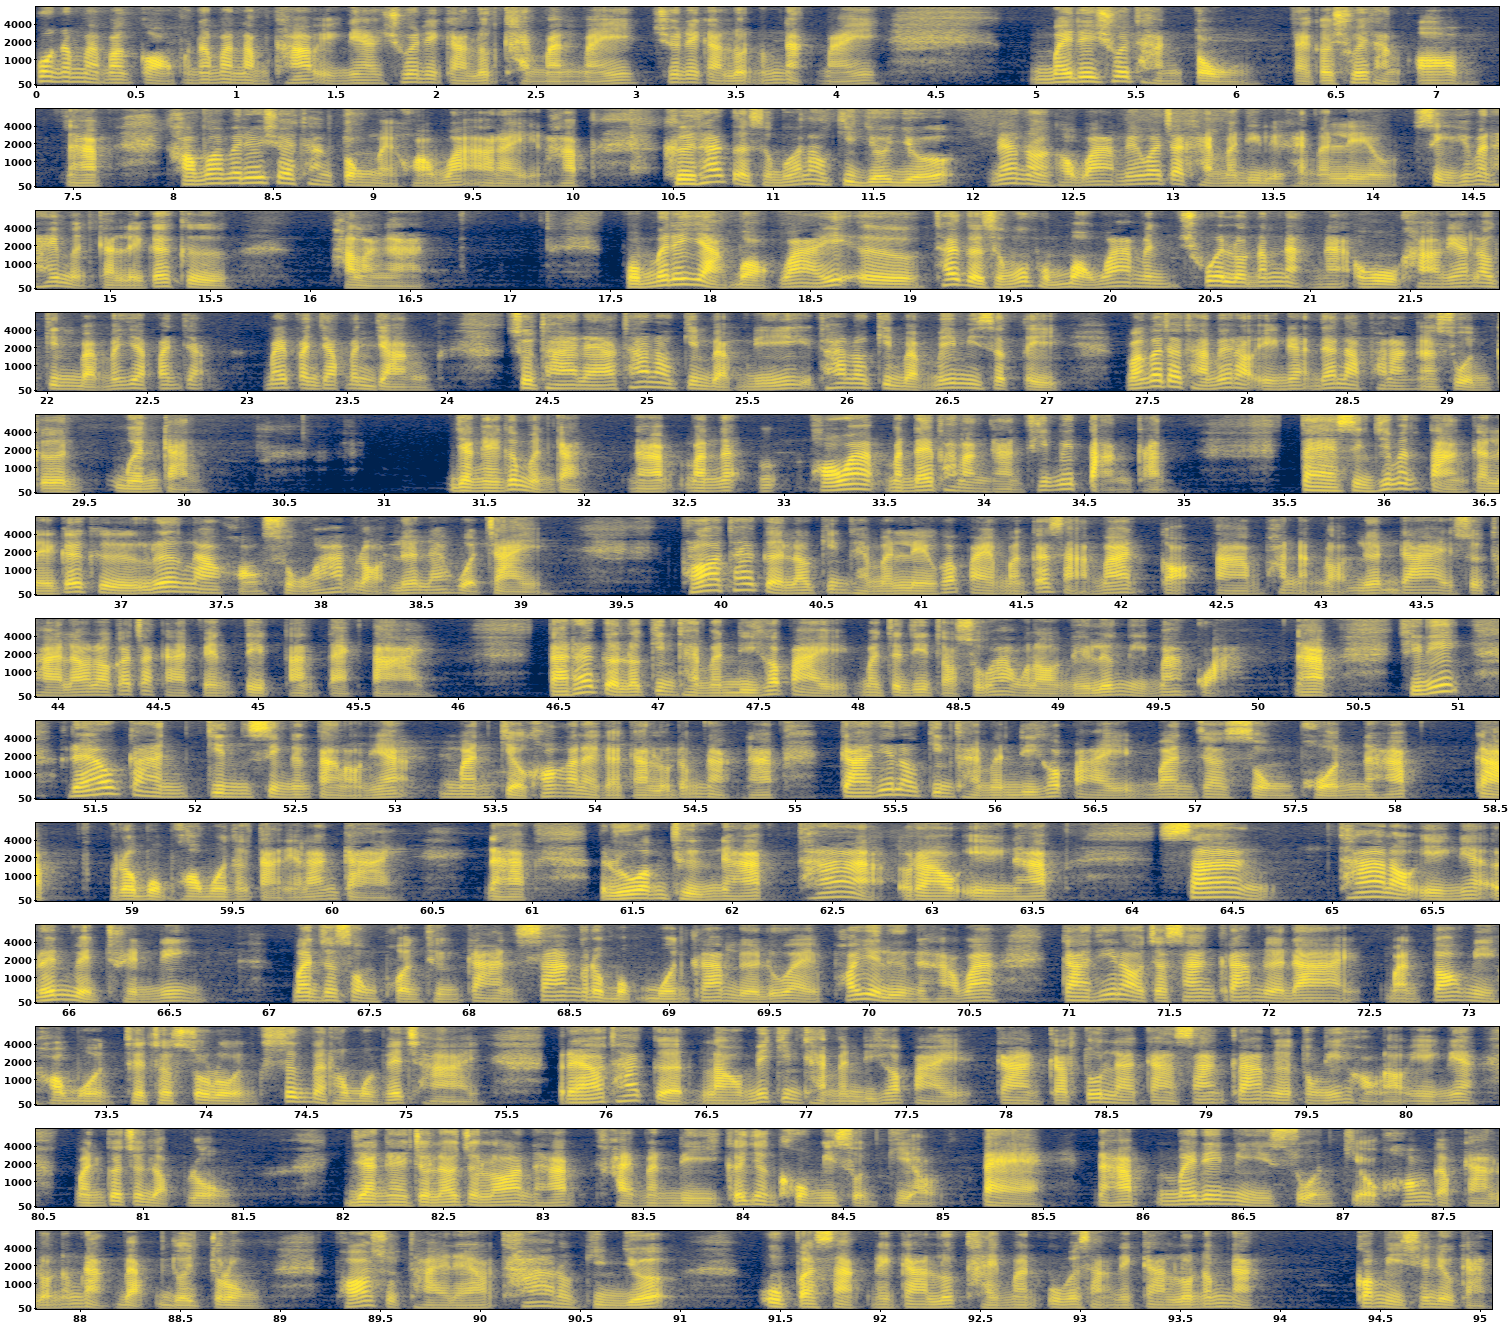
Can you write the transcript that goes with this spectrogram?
พวกน้ำมันบางกอกพวกน้ำมันลำข้าวเองเนี่ยช่วยในการลดไขมันไหมช่วยในการลดน้ำหนักไหมไม่ได้ช่วยทางตรง แต่ก็ช่วยทางอ้อมนะครับคำว่าไม่ได้ช่วยทางตรงหมายความว่าอะไรนะครับ คือถ้าเกิดสมมติว่าเรากินเยอะๆแน่นอนครับว่าไม่ว่าจะไขมันดีหรือไขมันเลวสิ่งที่มันให้เหมือนกันเลยก็คือพลังงาน ผมไม่ได้อยากบอกว่าเฮ้ยเออถ้าเกิดสมมติผมบอกว่ามันช่วยลดน้ำหนักนะโอ้โหคราวนี้เรากินแบบไม่ยับยั้งไม่ปัญญาปัญญัง สุดท้ายแล้วถ้าเรากินแบบนี้ ถ้าเรากินแบบไม่มีสติ มันก็จะทำให้เราเองเนี่ยได้รับพลังงานส่วนเกินเหมือนกัน ยังไงก็เหมือนกันนะครับมันเพราะว่ามันได้พลังงานที่ไม่ต่างกัน แต่สิ่งที่มันต่างกันเลยก็คือเรื่องราวของสุขภาพหลอดเลือดและหัวใจ เพราะถ้าเกิดเรากินไขมันเลวเข้าไป มันก็สามารถเกาะตามผนังหลอดเลือดได้ สุดท้ายแล้วเราก็จะกลายเป็นติดตันแตกตาย แต่ถ้าเกิดเรากินไขมันดีเข้าไป มันจะดีต่อสุขภาพของเราในเรื่องนี้มากกว่านะครับทีนี้แล้วการกินสิ่งต่างๆ เหล่านี้มันเกี่ยวข้องอะไรกับการลดน้ำหนักนะครับ การที่เรากินไขมันดีเข้าไป มันจะส่งผลนะครับกับระบบฮอร์โมนต่างๆ ในร่างกายนะครับ รวมถึงนะครับถ้าเราเองนะครับสร้างถ้าเราเองเนี่ยเล่นเวทเทรนนิ่ง มันจะส่งผลถึงการสร้างระบบมวลกล้ามเนื้อด้วย เพราะอย่าลืมนะครับว่าการที่เราจะสร้างกล้ามเนื้อได้ มันต้องมีฮอร์โมนเทสโทสเตอโรนซึ่งเป็นฮอร์โมนเพศชาย แล้วถ้าเกิดเราไม่กินไขมันดีเข้าไป การกระตุ้นและการสร้างกล้ามเนื้อตรงนี้ของเราเองเนี่ยมันก็จะดรอปลง ยังไงจนแล้วจนรอดนะครับ ไขมันดีก็ยังคงมีส่วนเกี่ยวแต่นะครับไม่ได้มีส่วนเกี่ยวข้องกับการลดน้ำหนักแบบโดยตรง เพราะสุดท้ายแล้วถ้าเรากินเยอะ อุปสรรคในการลดไขมันอุปสรรคในการลดน้ำหนัก ก็มีเช่นเดียวกัน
